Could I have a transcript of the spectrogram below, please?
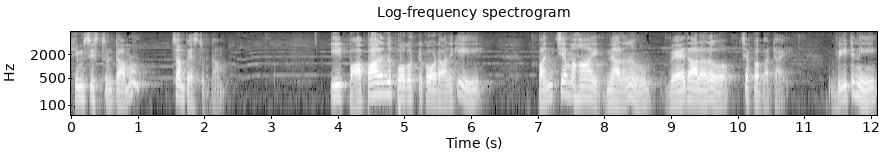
హింసిస్తుంటాము చంపేస్తుంటాము. ఈ పాపాలను పోగొట్టుకోవడానికి పంచమహాయజ్ఞాలను వేదాలలో చెప్పబడ్డాయి. వీటిని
